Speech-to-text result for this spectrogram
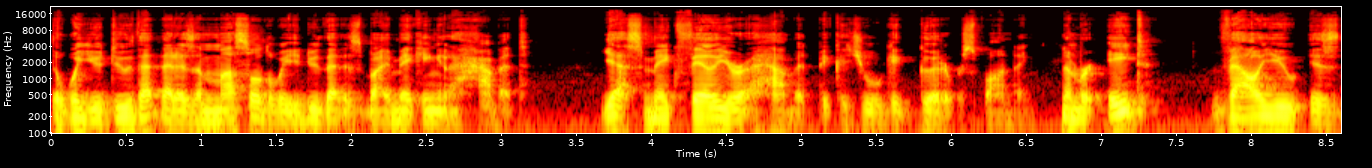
The way you do that, that is a muscle. The way you do that is by making it a habit. Yes, make failure a habit because you will get good at responding. Number eight, value is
